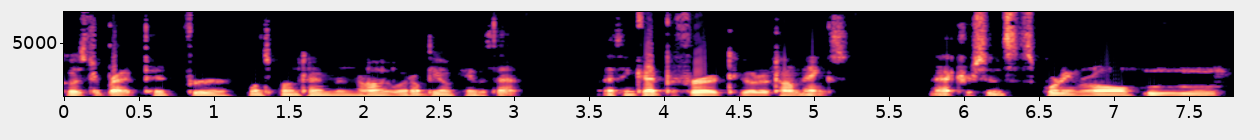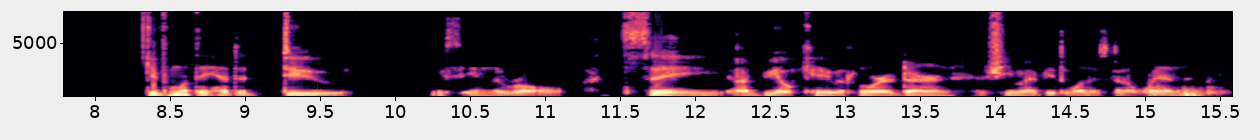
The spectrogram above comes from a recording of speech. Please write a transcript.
goes to Brad Pitt for Once Upon a Time in Hollywood, I'll be okay with that. I think I'd prefer it to go to Tom Hanks. Actress in supporting role, ooh. Given what they had to do within the role, I'd say I'd be okay with Laura Dern, and she might be the one who's gonna win.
